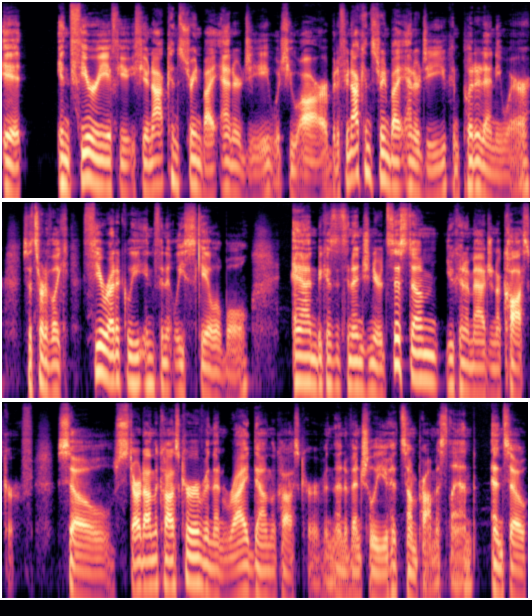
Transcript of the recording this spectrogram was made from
It in theory, if you if you're not constrained by energy, which you are, but if you're not constrained by energy, you can put it anywhere. So it's sort of like theoretically infinitely scalable. And because it's an engineered system, you can imagine a cost curve. So start on the cost curve and then ride down the cost curve. And then eventually you hit some promised land. And so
